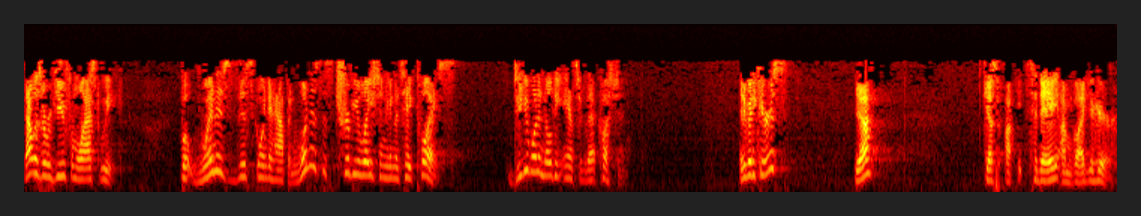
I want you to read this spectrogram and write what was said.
That was a review from last week. But when is this going to happen? When is this tribulation going to take place? Do you want to know the answer to that question? Anybody curious? Yeah? Guess uh, today I'm glad you're here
